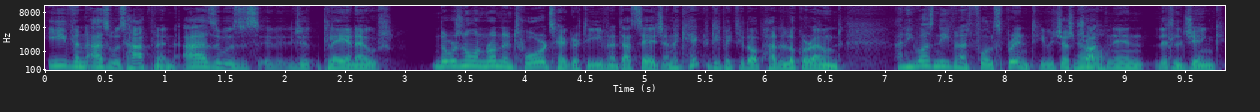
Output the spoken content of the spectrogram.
even as it was happening, as it was uh, playing out, there was no one running towards Hegarty even at that stage. And the Hegarty picked it up, had a look around, and he wasn't even at full sprint. He was just No. trotting in, little jink,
